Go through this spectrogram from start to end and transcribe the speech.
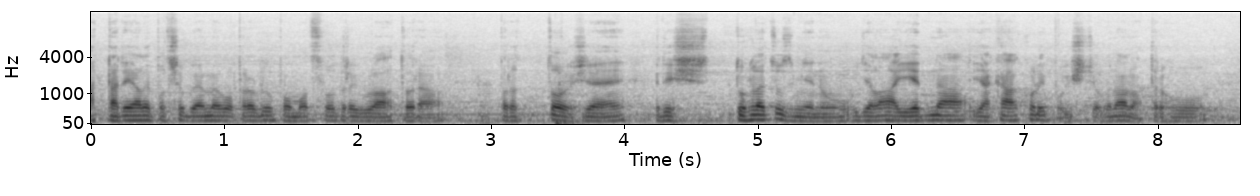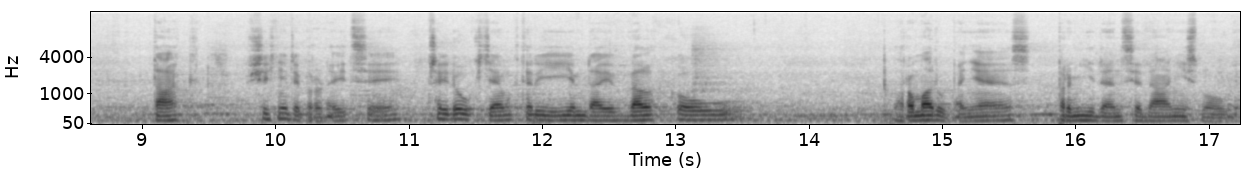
A tady ale potřebujeme opravdu pomoc od regulátora, protože když tuhle tu změnu udělá jedna jakákoliv pojišťovna na trhu, tak všichni ty prodejci přejdou k těm, kteří jim dají velkou hromadu peněz první den sjednání smlouvy.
